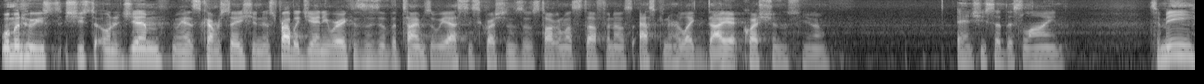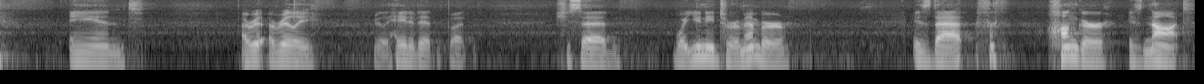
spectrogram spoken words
woman who used to, she used to own a gym. We had this conversation. It was probably January because these are the times that we ask these questions. I was talking about stuff, and I was asking her like diet questions, you know. And she said this line to me, and I, re- I really, really hated it. But she said, "What you need to remember is that hunger is not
